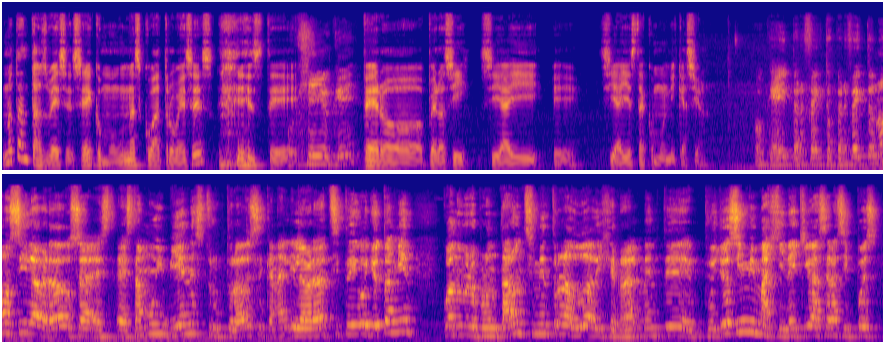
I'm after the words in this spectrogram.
no tantas veces, ¿eh? Como unas cuatro veces. Este. Ok, ok. Pero, pero sí, sí hay, eh, sí hay esta comunicación. Ok, perfecto, perfecto. No, sí, la verdad, o sea, es- está muy bien estructurado ese canal. Y la verdad, sí te digo, yo también, cuando me lo preguntaron, sí me entró la duda. Dije, realmente, pues yo sí me imaginé que iba a ser así, pues.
